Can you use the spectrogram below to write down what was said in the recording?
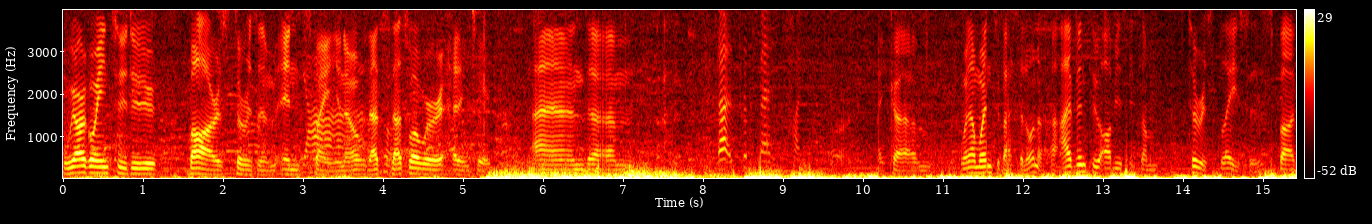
We are going to do bars tourism in Spain. You know, that's that's what we're heading to, and um, That's the best type of tour. like um, when I went to Barcelona, I've been to obviously some tourist places, but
